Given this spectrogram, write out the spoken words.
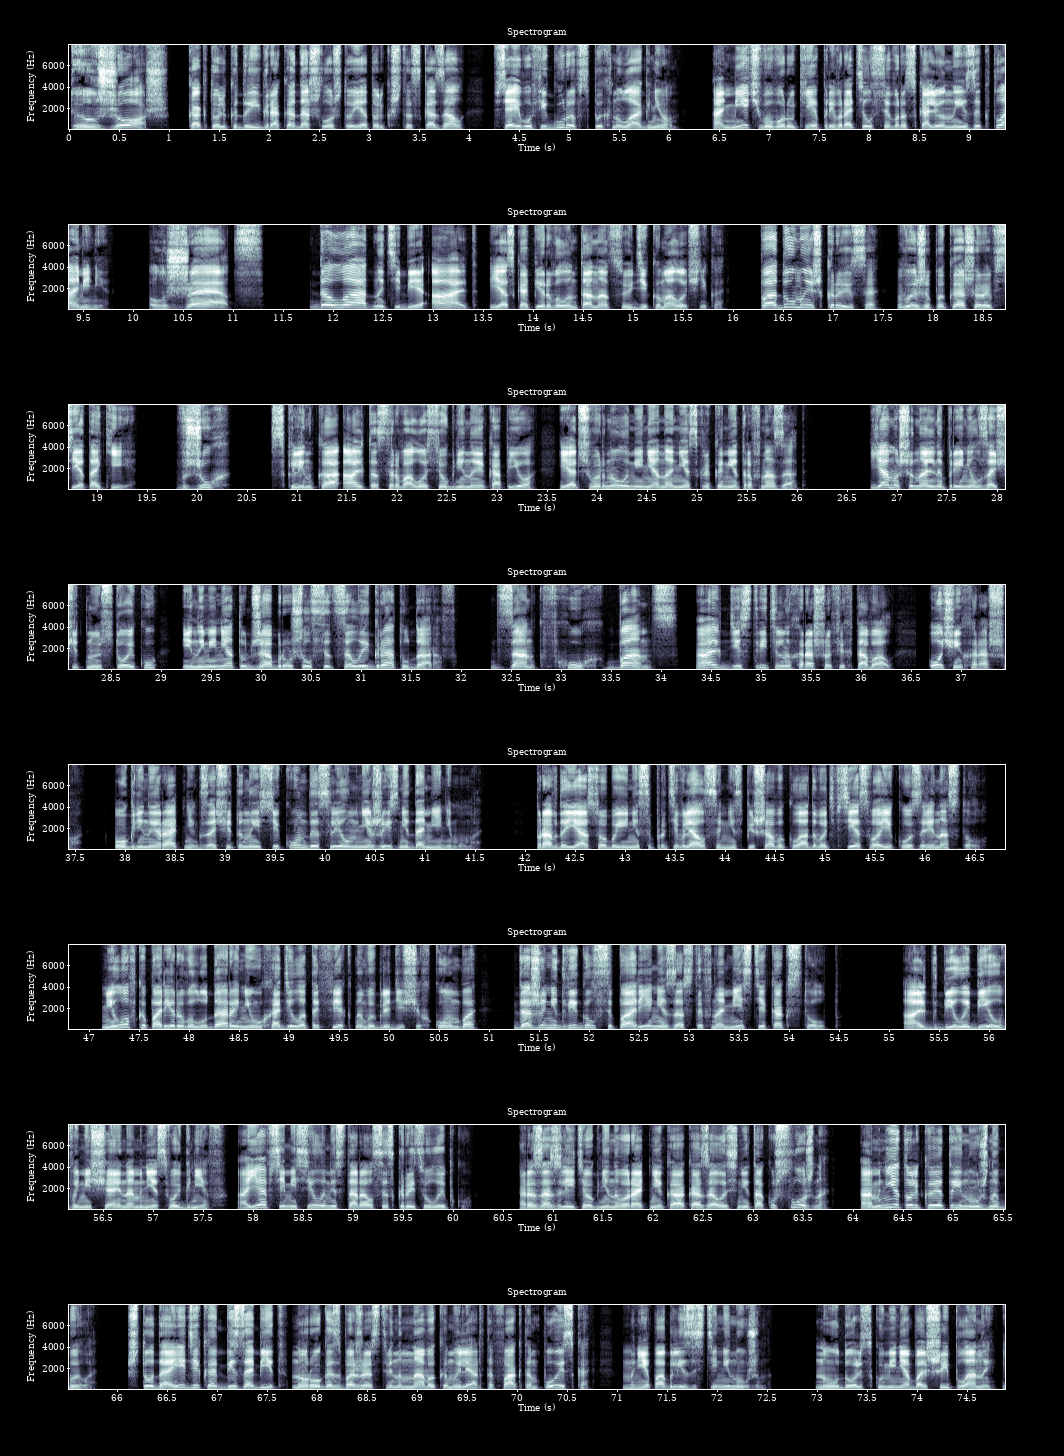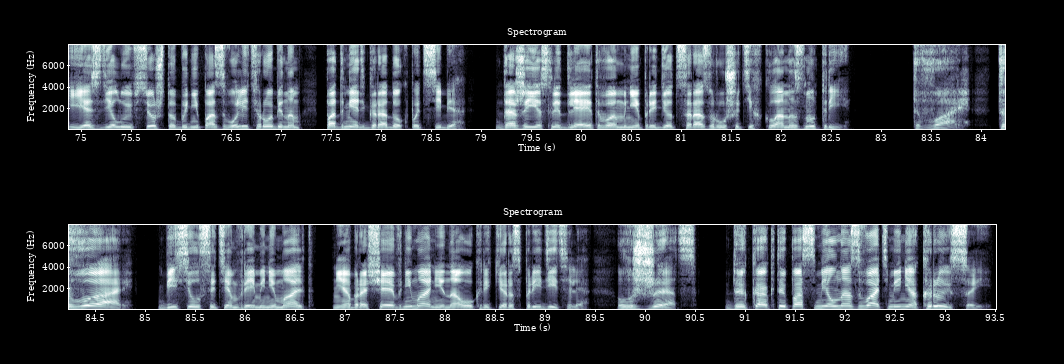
«Ты лжешь!» Как только до игрока дошло, что я только что сказал, вся его фигура вспыхнула огнем а меч в его руке превратился в раскаленный язык пламени. «Лжец!» «Да ладно тебе, Альт!» Я скопировал интонацию дикомолочника. «Подумаешь, крыса, вы же ПКшеры все такие!» Вжух! С клинка Альта сорвалось огненное копье и отшвырнуло меня на несколько метров назад. Я машинально принял защитную стойку, и на меня тут же обрушился целый град ударов. Дзанг, вхух, бамц! Альт действительно хорошо фехтовал, очень хорошо. Огненный ратник за считанные секунды слил мне жизни до минимума. Правда, я особо и не сопротивлялся, не спеша выкладывать все свои козыри на стол. Неловко парировал удары, не уходил от эффектно выглядящих комбо, даже не двигался по арене, застыв на месте, как столб. Альт бил и бил, вымещая на мне свой гнев, а я всеми силами старался скрыть улыбку. Разозлить огненного ратника оказалось не так уж сложно, а мне только это и нужно было. Что до Эдика, без обид, но рога с божественным навыком или артефактом поиска мне поблизости не нужен. На Удольск у меня большие планы, и я сделаю все, чтобы не позволить Робинам подмять городок под себя, даже если для этого мне придется разрушить их клан изнутри. «Тварь! Тварь!» — бесился тем временем Альт, не обращая внимания на окрики распорядителя. «Лжец! Да как ты посмел назвать меня крысой?»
